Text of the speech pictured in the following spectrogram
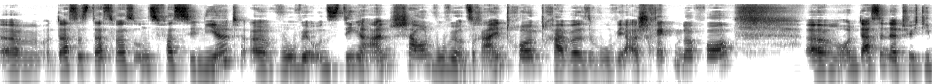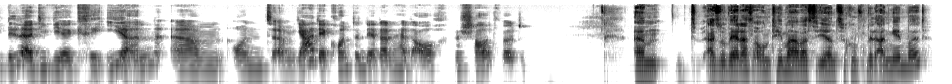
Ähm, und das ist das, was uns fasziniert, äh, wo wir uns Dinge anschauen, wo wir uns reinträumen, teilweise wo wir erschrecken davor. Ähm, und das sind natürlich die Bilder, die wir kreieren. Ähm, und ja, der Content, der dann halt auch geschaut wird. also wäre das auch ein Thema, was ihr in Zukunft mit angehen wollt?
